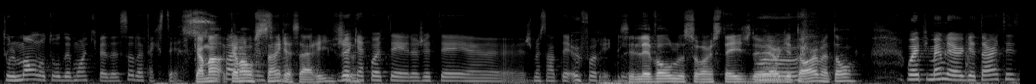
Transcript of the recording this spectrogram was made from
tout le monde autour de moi qui faisait ça. Là, fait que c'était Comment, super comment on se sent que ça arrive Je ça? capotais. Là, j'étais, euh, je me sentais euphorique. là. C'est level sur un stage de Ouais, air ouais, guitar, mettons? Ouais, puis même le air guitar, tu sais.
